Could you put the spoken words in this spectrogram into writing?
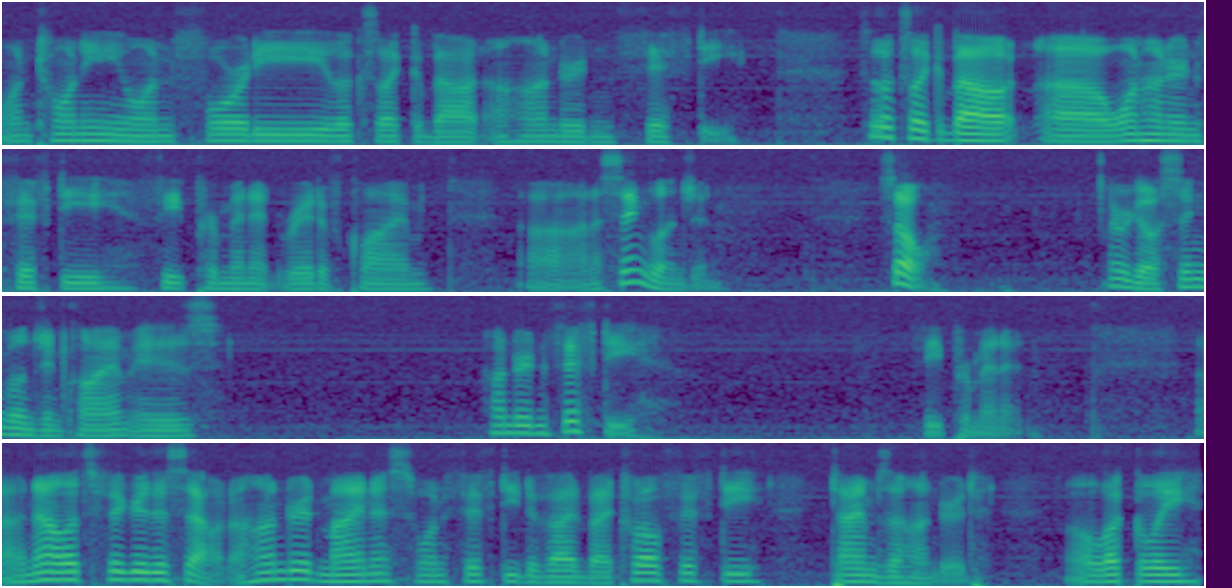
120, 140, looks like about 150. So it looks like about uh, 150 feet per minute rate of climb uh, on a single engine. So, there we go. Single engine climb is 150 feet per minute. Uh, now let's figure this out. 100 minus 150 divided by 1250 times 100. Well, luckily,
